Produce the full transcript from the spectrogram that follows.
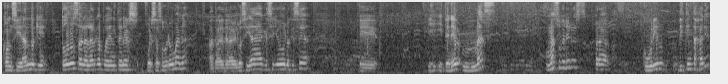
considerando que todos a la larga pueden tener fuerza sobrehumana a través de la velocidad, qué sé yo, lo que sea, eh, y, y tener más, más superhéroes para cubrir distintas áreas?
